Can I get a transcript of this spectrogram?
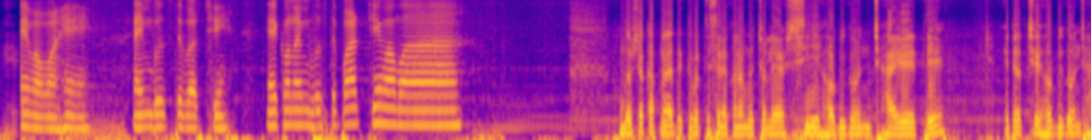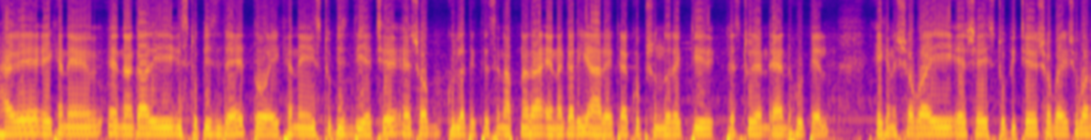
হ্যাঁ আমি বুঝতে পারছি। এখন আমি বুঝতে পারছি মামা দর্শক আপনারা দেখতে পাচ্ছেন এখন আমরা চলে আসছি হবিগঞ্জ হাইওয়েতে এটা হচ্ছে হবিগঞ্জ হাইওয়ে, এখানে এনাগাড়ি স্টপিস দেয়, তো এখানে স্টপিস দিয়েছে। এসবগুলা দেখতেছেন আপনারা এনাগাড়ি আর এটা খুব সুন্দর একটি রেস্টুরেন্ট অ্যান্ড হোটেল। এখানে সবাই এসে স্টপিচে সবাই সবার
